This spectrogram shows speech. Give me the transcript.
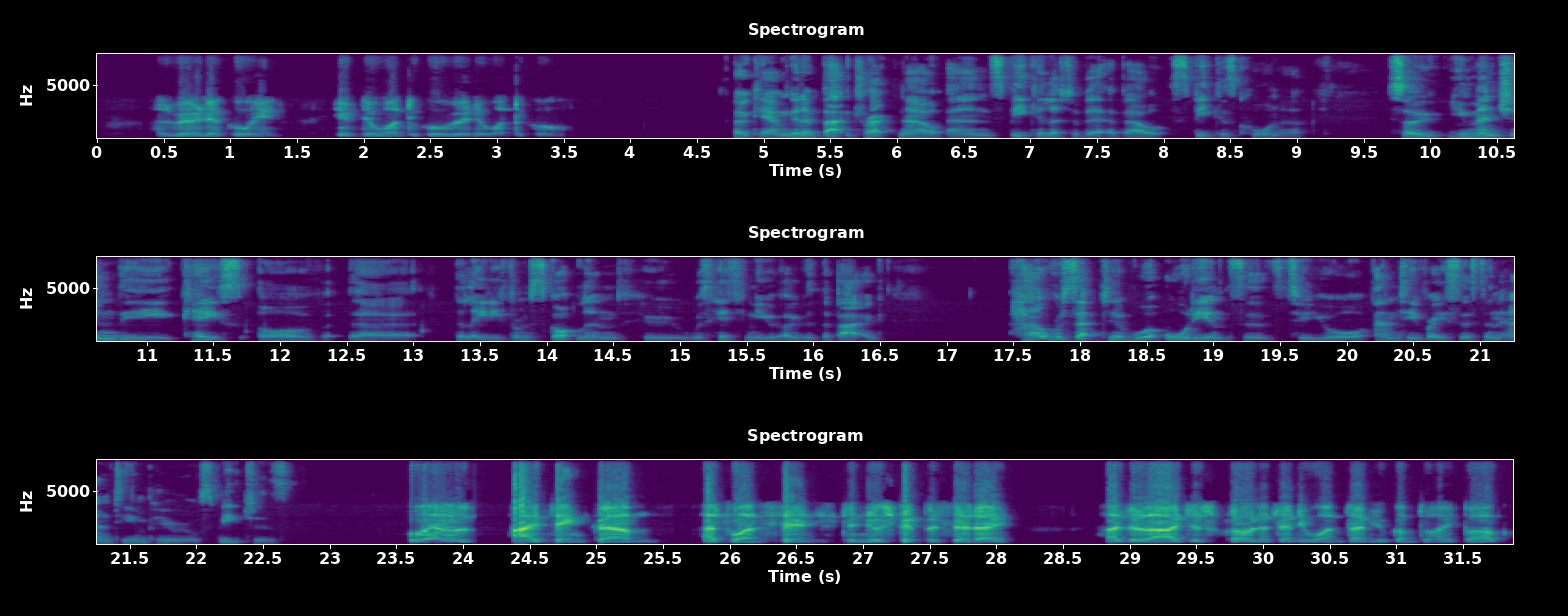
and where they're going, if they want to go where they want to go. Okay, I'm going to backtrack now and speak a little bit about Speaker's Corner. So, you mentioned the case of uh, the lady from Scotland who was hitting you over the bag how receptive were audiences to your anti racist and anti imperial speeches? Well, I think um, at one stage the newspaper said I had the largest crowd at any one time you come to Hyde Park.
